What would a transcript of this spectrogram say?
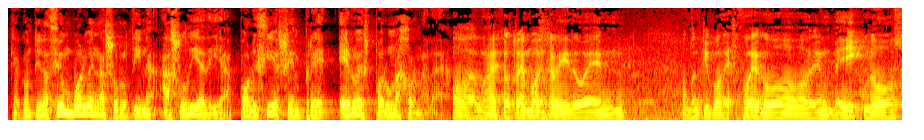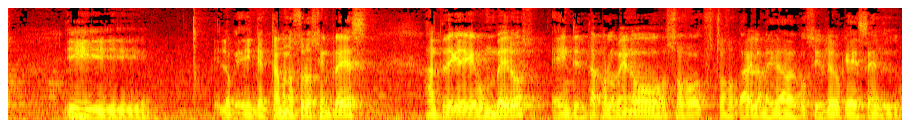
que a continuación vuelven a su rutina, a su día a día. Policías siempre héroes por una jornada. O alguna vez que otra hemos intervenido en algún tipo de fuego, en vehículos y lo que intentamos nosotros siempre es antes de que lleguen bomberos, e intentar por lo menos sofocar en la medida de lo posible lo que es el,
